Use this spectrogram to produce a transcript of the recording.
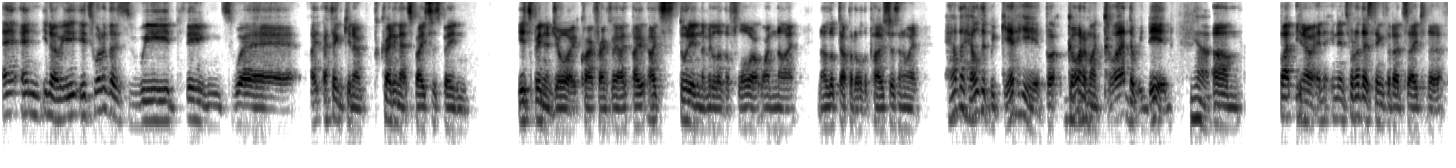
And, and you know, it, it's one of those weird things where I, I, think you know creating that space has been it's been a joy. Quite frankly, I, I, I stood in the middle of the floor at one night and I looked up at all the posters and I went, "How the hell did we get here?" But God, am I glad that we did yeah. Um, but you know, and, and it's one of those things that I'd say to the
